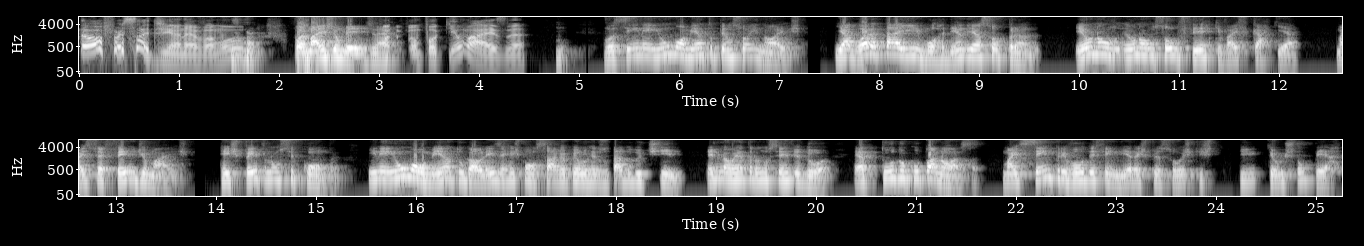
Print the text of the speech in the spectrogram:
deu, uma forçadinha, né? Vamos. Foi mais de um mês, né? Foi um pouquinho mais, né? Você em nenhum momento pensou em nós. E agora está aí, mordendo e assoprando. Eu não, eu não sou o Fer que vai ficar quieto. mas isso é feio demais. Respeito não se compra. Em nenhum momento o Gaules é responsável pelo resultado do time. Ele não entra no servidor. É tudo culpa nossa. Mas sempre vou defender as pessoas que, que, que eu estou perto.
